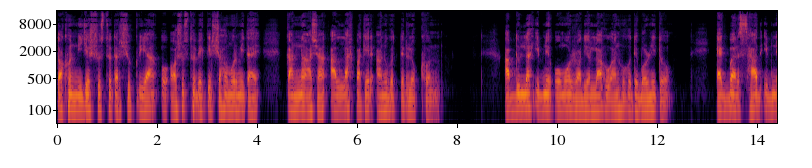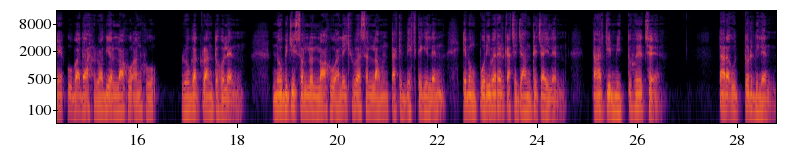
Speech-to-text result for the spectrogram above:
তখন নিজের সুস্থতার সুক্রিয়া ও অসুস্থ ব্যক্তির সহমর্মিতায় কান্না আসা আল্লাহ পাকের আনুগত্যের লক্ষণ। আবদুল্লাহ ইবনে ওমর রদিয়াল্লাহু আনহু হতে বর্ণিত। একবার সাদ ইবনে উবাদাহ রদিয়াল্লাহু আনহু রোগাক্রান্ত হলেন। নবীজি সাল্লাল্লাহু আলহিউসাল্লাম তাকে দেখতে গেলেন এবং পরিবারের কাছে জানতে চাইলেন, তার কি মৃত্যু হয়েছে? তারা উত্তর দিলেন,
